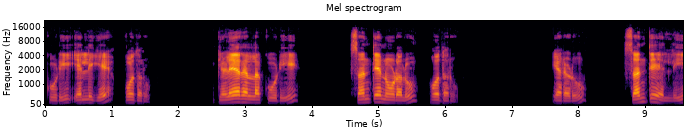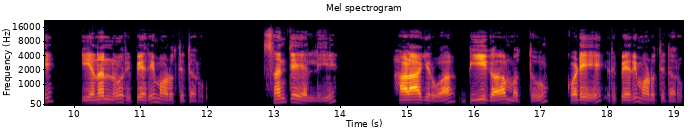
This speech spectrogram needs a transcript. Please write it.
ಕೂಡಿ ಎಲ್ಲಿಗೆ ಹೋದರು? ಗೆಳೆಯರೆಲ್ಲ ಕೂಡಿ ಸಂತೆ ನೋಡಲು ಹೋದರು. ಎರಡು, ಸಂತೆಯಲ್ಲಿ ಏನನ್ನು ರಿಪೇರಿ ಮಾಡುತ್ತಿದ್ದರು? ಸಂತೆಯಲ್ಲಿ ಹಾಳಾಗಿರುವ ಬೀಗ ಮತ್ತು ಕೊಡೆ ರಿಪೇರಿ ಮಾಡುತ್ತಿದ್ದರು.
